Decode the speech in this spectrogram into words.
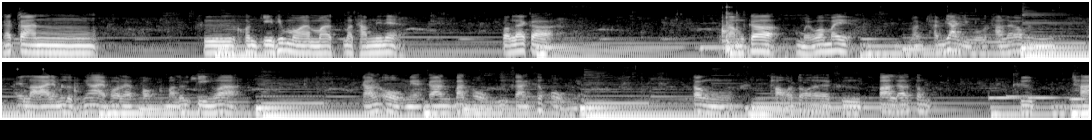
และการคือคนจีนที่มามามาทำนี่เนี่ย ตอนแรกก็ทำก็เหมือนว่าไม่มันทำยากอยู่ทำแล้วก็มันไอ้ลายเนี่ยมันหลุดง่ายเพราะอะไรเพราะมารู้จริงว่า การโอ่งเนี่ยการปั้นโอ่งคือการเคลือบโอ่งเนี่ย ต้องเผาต้องเอ่อคือปั้นแล้วต้องคือทา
